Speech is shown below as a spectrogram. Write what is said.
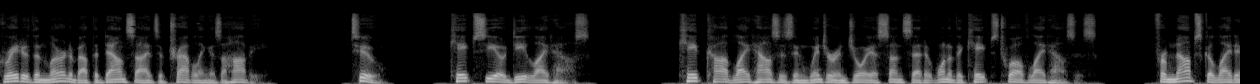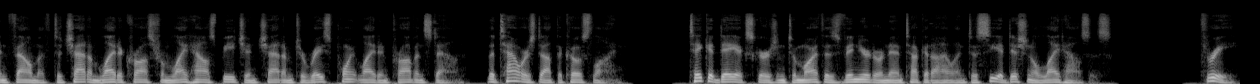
Greater than learn about the downsides of traveling as a hobby. 2. Cape COD Lighthouse. Cape Cod lighthouses in winter enjoy a sunset at one of the Cape's 12 lighthouses. From Nobska Light in Falmouth to Chatham Light across from Lighthouse Beach in Chatham to Race Point Light in Provincetown, the towers dot the coastline. Take a day excursion to Martha's Vineyard or Nantucket Island to see additional lighthouses. 3.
